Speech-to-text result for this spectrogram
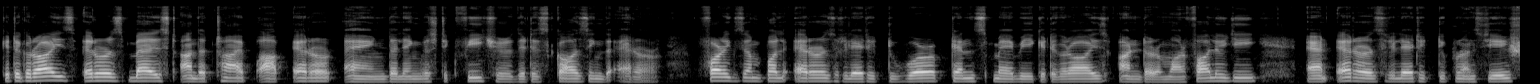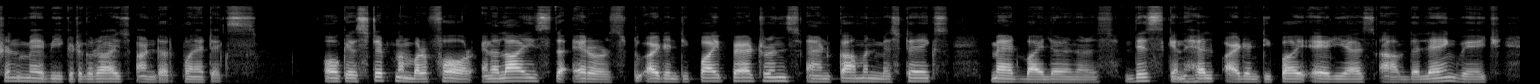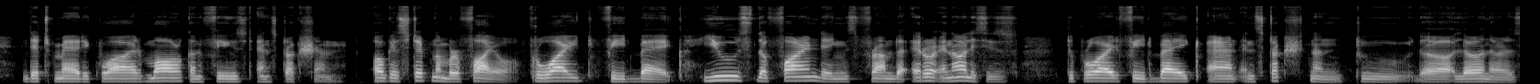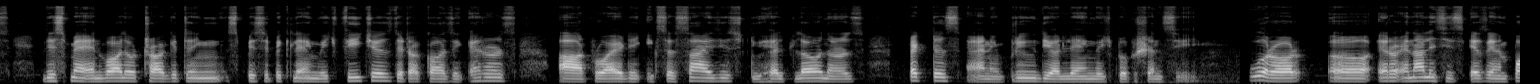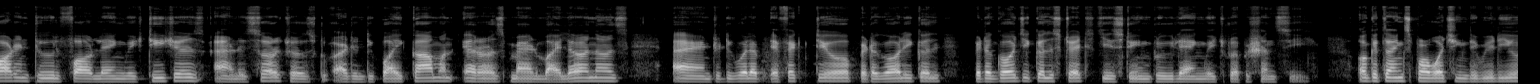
Categorize errors based on the type of error and the linguistic feature that is causing the error. For example, errors related to verb tense may be categorized under morphology and errors related to pronunciation may be categorized under phonetics. Okay, step number 4. Analyze the errors to identify patterns and common mistakes made by learners. This can help identify areas of the language that may require more confused instruction. Okay, step number 5. Provide feedback. Use the findings from the error analysis to provide feedback and instruction to the learners. This may involve targeting specific language features that are causing errors or providing exercises to help learners practice and improve their language proficiency. Overall, uh, error analysis is an important tool for language teachers and researchers to identify common errors made by learners and to develop effective pedagogical pedagogical strategies to improve language proficiency. Okay, thanks for watching the video.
